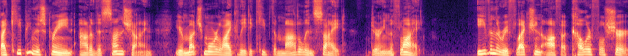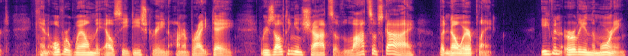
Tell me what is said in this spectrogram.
By keeping the screen out of the sunshine, you're much more likely to keep the model in sight during the flight. Even the reflection off a colorful shirt can overwhelm the LCD screen on a bright day, resulting in shots of lots of sky but no airplane. Even early in the morning,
